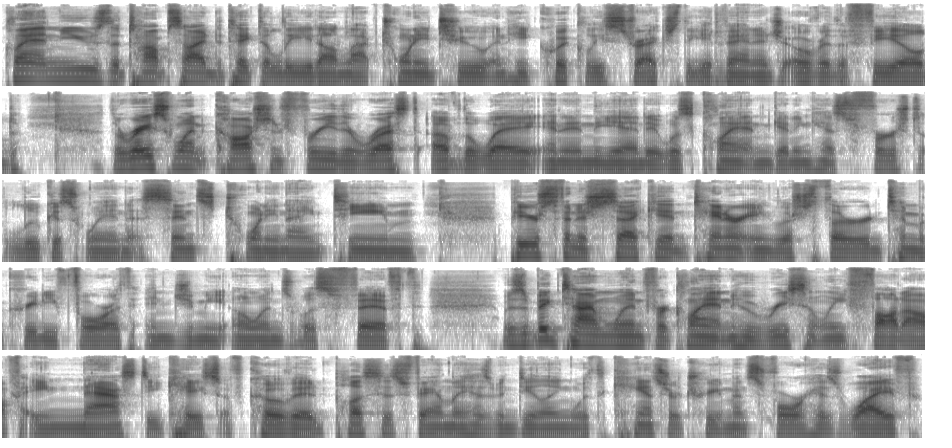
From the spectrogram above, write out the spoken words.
Clanton used the top side to take the lead on lap 22, and he quickly stretched the advantage over the field. The race went caution free the rest of the way, and in the end, it was Clanton getting his first Lucas win since 2019. Pierce finished second, Tanner English third, Tim McCreadie fourth, and Jimmy Owens was fifth. It was a big time win for Clanton, who recently fought off a nasty case of COVID, plus his family has been dealing with cancer treatments for his wife.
